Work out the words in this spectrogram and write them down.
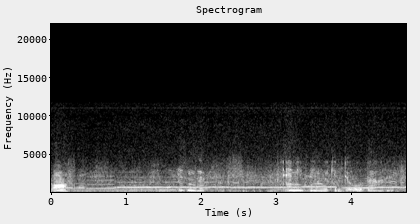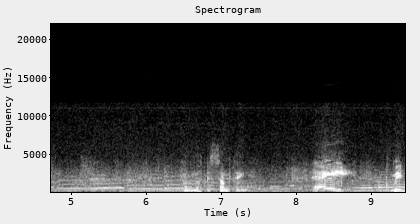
Awful. Isn't there anything we can do about it? Well, there must be something. Hey, Midge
